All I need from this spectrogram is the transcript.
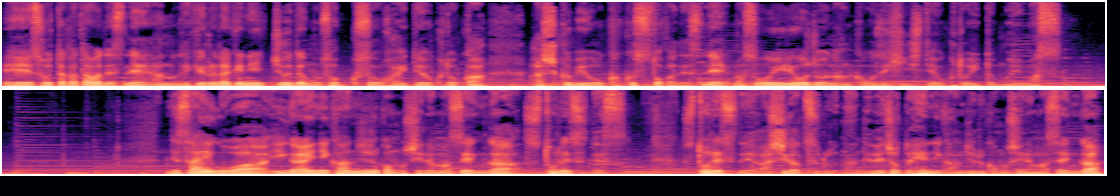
えー、そういった方はですね、あのできるだけ日中でもソックスを履いておくとか、足首を隠すとかですね、まあ、そういう養生なんかをぜひしておくといいと思います。で、最後は意外に感じるかもしれませんが、ストレスです。ストレスで足がつるなんてね、ちょっと変に感じるかもしれませんが、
